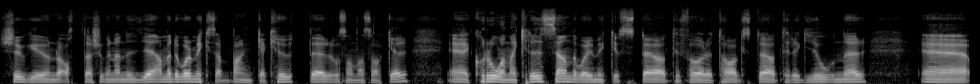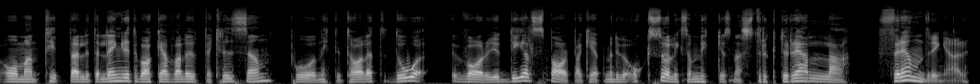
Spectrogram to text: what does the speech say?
2008-2009, ja, men då var det mycket så bankakuter och sådana saker. Eh, coronakrisen, då var det mycket stöd till företag, stöd till regioner. Eh, om man tittar lite längre tillbaka, valutakrisen på 90-talet, då var det ju dels sparpaket men det var också liksom mycket sådana strukturella förändringar.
